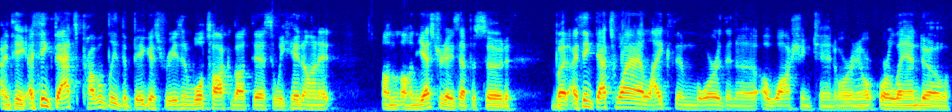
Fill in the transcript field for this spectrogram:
I think I think that's probably the biggest reason. We'll talk about this. We hit on it on, on yesterday's episode, but I think that's why I like them more than a, a Washington or an Orlando,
